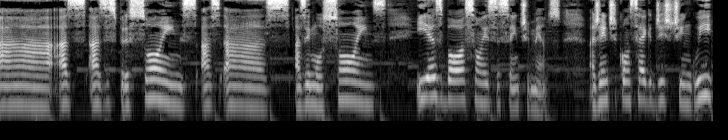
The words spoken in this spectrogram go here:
a, as, as expressões, as, as, as emoções e esboçam esses sentimentos. A gente consegue distinguir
